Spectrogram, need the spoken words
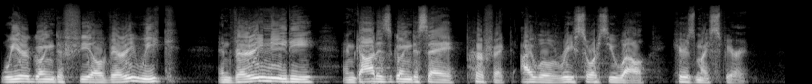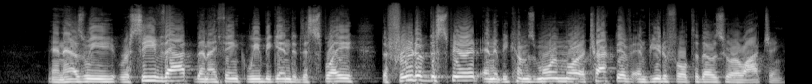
we are going to feel very weak and very needy, and God is going to say, Perfect, I will resource you well. Here's my Spirit. And as we receive that, then I think we begin to display the fruit of the Spirit, and it becomes more and more attractive and beautiful to those who are watching.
